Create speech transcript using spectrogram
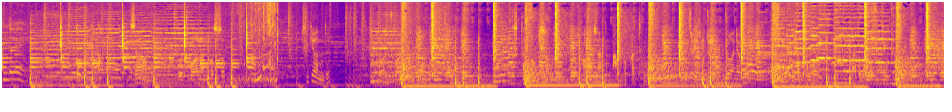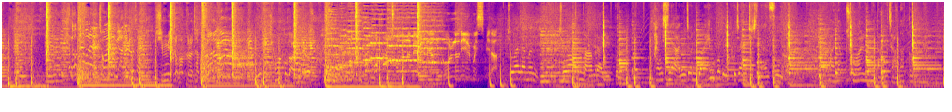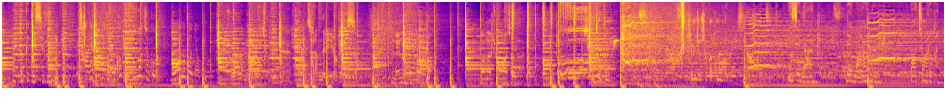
근데 너나 알아? 이상하네 너 좋아하는 거 껐어? 아니? 특이한데? 넌 좋아하는 거 조알람은 좋아하는 마음을 알릴 뿐 당신의 안전과 행복을 보장해주진 않습니다. 만약 좋아하려면 나오지 않았더라면 어떻게 됐을까? 자리 잡아두고 커피 뽑아주고 뭐 하는 거냐고. 좋아하면 나오기 전에는 사람들이 이렇게 했어. 내 눈 똑바로 봐 너 나 좋아하잖아 선택은 김조조가 하는 거네. 이제 난 내 마음을 마주하러 간다.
